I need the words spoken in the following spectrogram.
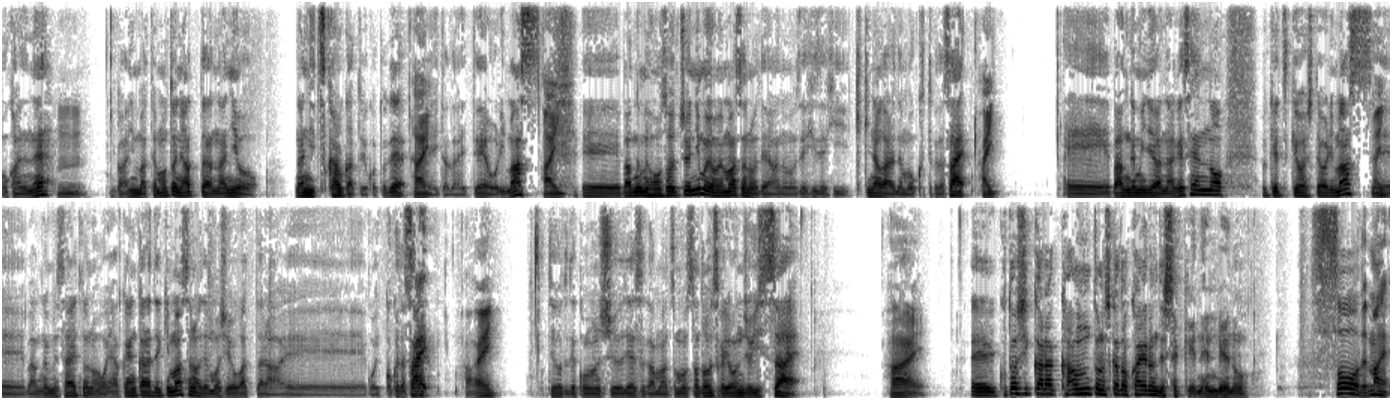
お金ね、うん、が今手元にあったら何を何に使うかということで、はい、いただいております。はい。えー、番組放送中にも読めますので、あの、ぜひぜひ聞きながらでも送ってください。はい。えー、番組では投げ銭の受付をしております。はい、えー、番組サイトの方100円からできますので、もしよかったら、えー、ご一個ください。はい。ということで今週ですが、松本さんどうですか ?41 歳。はい。えー、今年からカウントの仕方を変えるんでしたっけ？年齢の。そうで、まあ、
